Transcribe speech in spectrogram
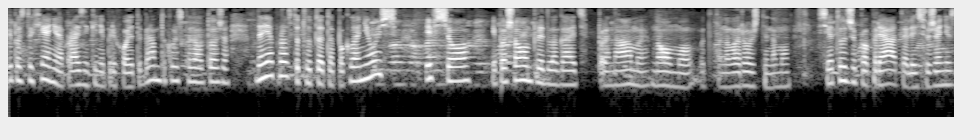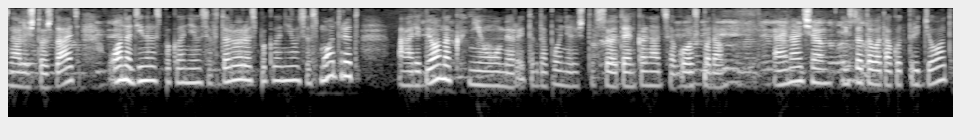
И пастухи, они на праздники не приходят. И Брам Такур сказал тоже, да я просто тут это поклонюсь, и все. И пошел он предлагать пранамы новому, вот это новорожденному. Все тут же попрятались, уже не знали, что ждать. Он один раз поклонился, второй раз поклонился, смотрит, а ребенок не умер. И тогда поняли, что все это инкарнация Господа. А иначе, кто-то вот так вот придет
